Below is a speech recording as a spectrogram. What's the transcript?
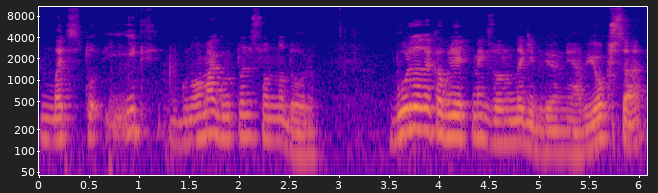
Maç to- ilk normal grupların sonuna doğru. Burada da kabul etmek zorunda gibi görünüyor abi. Yoksa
